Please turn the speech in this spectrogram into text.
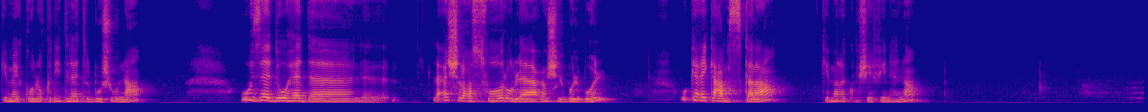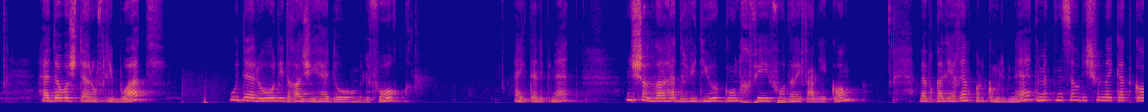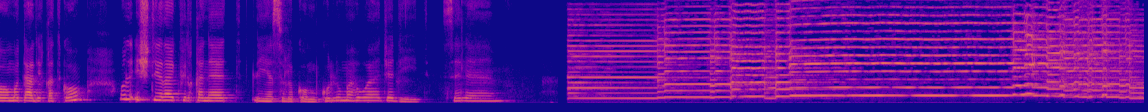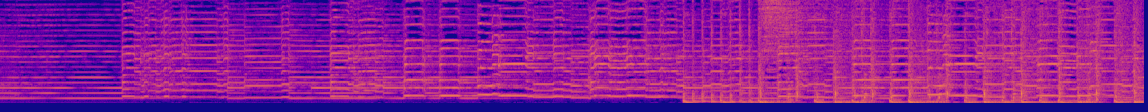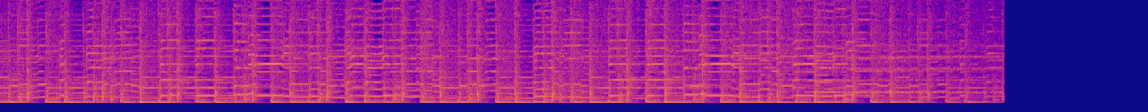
كما يقولوا قنيدلات البوشونة. وزادوا هذا العش العصفور ولا عش البلبل. وكعكة مسكره كما راكم شايفين هنا. هذا واش داروا في لي بواط وداروا لي دغاجي هادو من الفوق. هكذا البنات. إن شاء الله هذا الفيديو يكون خفيف وظريف عليكم. ما بقى لي غير نقول لكم البنات ما تنساوليش في لايكاتكم وتعليقاتكم والاشتراك في القناة ليصلكم كل ما هو جديد. سلام.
